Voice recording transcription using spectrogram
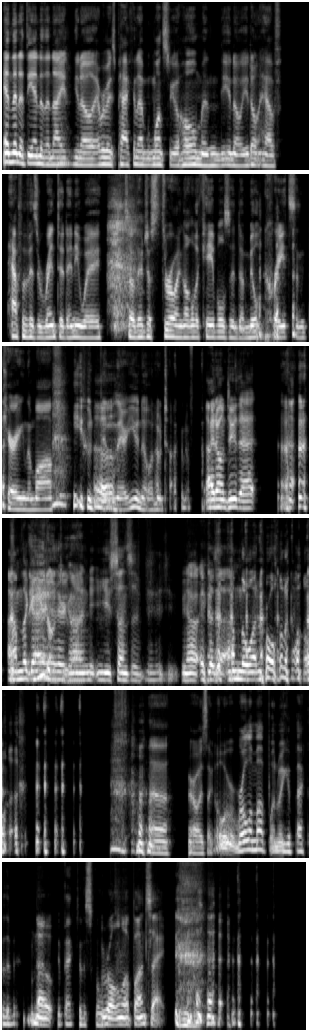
and then at the end of the night, you know, everybody's packing up and wants to go home, and you know, you don't have half of it's rented anyway, so they're just throwing all the cables into milk crates and carrying them off. You've been Oh. there, you know what I'm talking about. I don't do that. I'm the guy You don't they're do that. going, you sons of, you know, because I'm the one rolling them all up. Uh, they're always like, "Oh, we'll roll them up when we get back to the no, get back to the school." roll them up on site.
